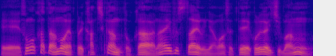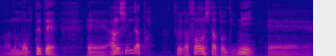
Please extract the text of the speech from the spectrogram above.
えー、その方のやっぱり価値観とかライフスタイルに合わせて、これが一番あの持ってて、えー、安心だと。それから損した時に、え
